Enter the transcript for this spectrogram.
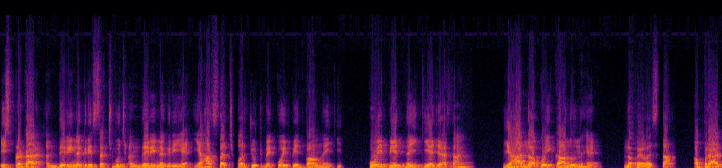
इस प्रकार अंधेरी नगरी सचमुच अंधेरी नगरी है। यहाँ सच और झूठ में कोई भेदभाव नहीं की कोई भेद नहीं किया जाता है। यहाँ न कोई कानून है, न व्यवस्था अपराध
